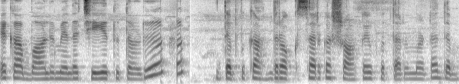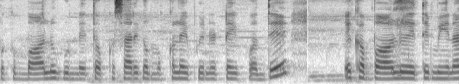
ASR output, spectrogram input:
ఇక బాలు మీద చేయెత్తుతాడు దెబ్బకి అందరూ ఒక్కసారిగా షాక్ అయిపోతారు అనమాట దెబ్బకి బాలు గుండె అయితే ఒక్కసారిగా మొక్కలు అయిపోయినట్టు అయిపోద్ది. ఇక బాలు అయితే మీనా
